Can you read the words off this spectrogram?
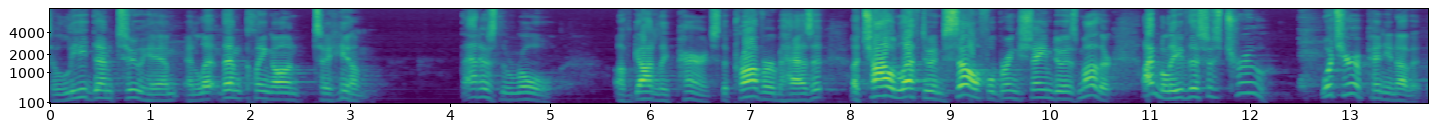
to lead them to Him and let them cling on to Him. That is the role of godly parents. The proverb has it a child left to himself will bring shame to his mother. I believe this is true. What's your opinion of it?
